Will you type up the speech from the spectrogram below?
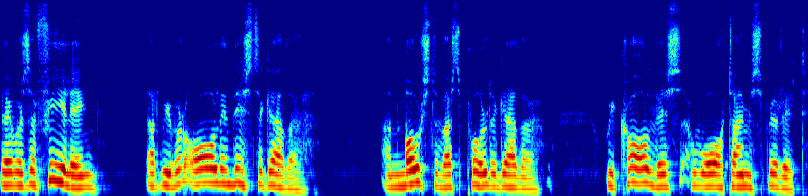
There was a feeling that we were all in this together, and most of us pulled together. We call this a wartime spirit.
